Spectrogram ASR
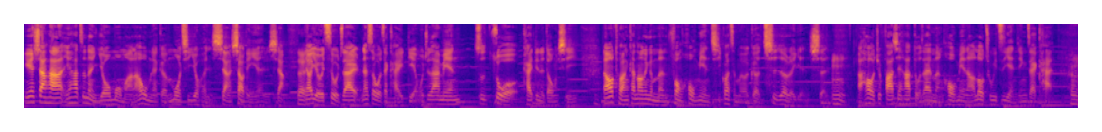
因为像他，因为他真的很幽默嘛，然后我们两个默契又很像，笑点也很像。对。然后有一次我在那时候我在开店，我就在那边制做开店的东西，然后突然看到那个门缝后面奇怪怎么有一个炽热的眼神，嗯，然后我就发现他躲在门后面，然后露出一只眼睛在看，嗯，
